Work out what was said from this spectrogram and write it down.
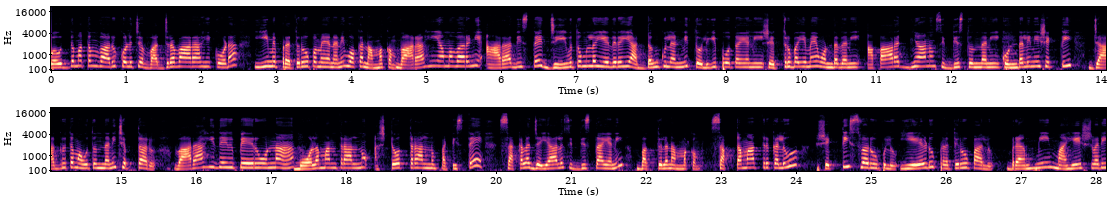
బౌద్ధ మతం వారు కొలిచే వజ్రవారాహి కూడా ఈమె ప్రతిరూపమేనని ఒక నమ్మకం. వారాహి అమ్మవారిని ఆరాధిస్తే జీవితంలో ఎదురయ్యే అడ్డంకులన్నీ తొలగిపోతాయని శత్రుభయమే ఉండదని అపార జ్ఞానం సిద్ధిస్తుందని కుండలిని శక్తి జాగృతం అవుతుందని చెప్తారు వారాహిదేవి పేరు ఉన్న మూల మంత్రాలను అష్టోత్తరాలను పఠిస్తే సకల జయాలు సిద్ధిస్తాయని భక్తుల నమ్మకం. సప్తమాతృకలు శక్తి స్వరూపులు ఏడు ప్రతిరూపాలు బ్రహ్మి మహేశ్వరి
